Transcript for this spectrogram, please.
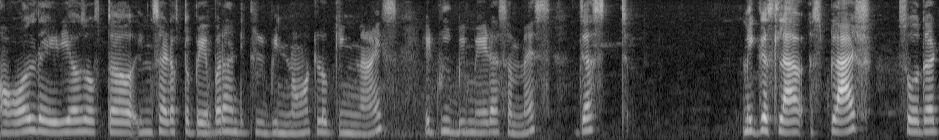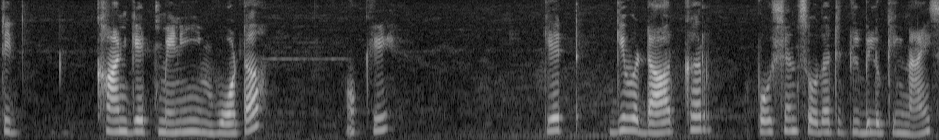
all the areas of the inside of the paper and it will be not looking nice. It will be made as a mess. Just make a splash so that it can't get many water. Okay. Get give a darker portion so that it will be looking nice.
